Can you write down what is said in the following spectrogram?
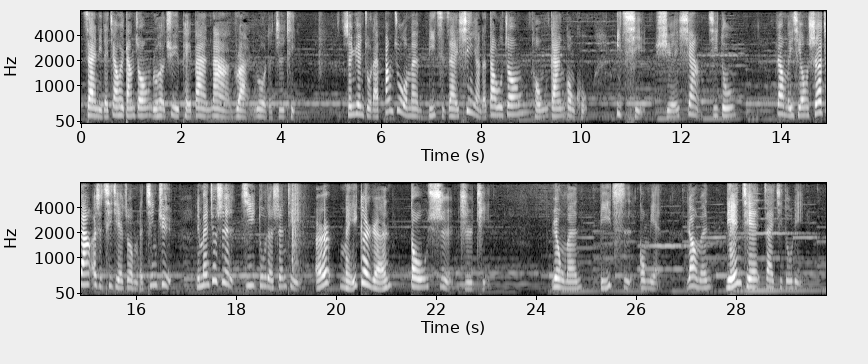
在你的教会当中，如何去陪伴那软弱的肢体？神愿主来帮助我们，彼此在信仰的道路中同甘共苦，一起学像基督。让我们一起用十二章二十七节做我们的金句：你们就是基督的身体，而每一个人都是肢体。愿我们彼此共勉，让我们连结在基督里，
